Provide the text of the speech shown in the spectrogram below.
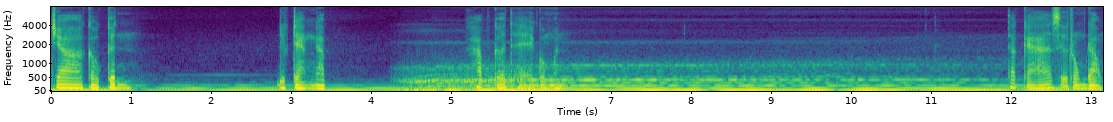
Cho cầu kinh được tràn ngập khắp cơ thể của mình. Tất cả sự rung động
